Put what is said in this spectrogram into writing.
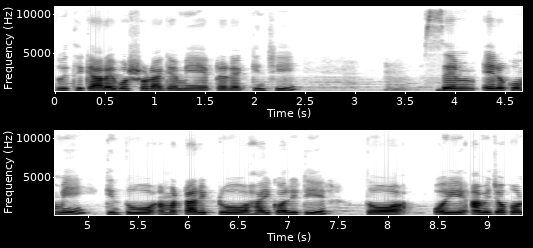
দুই থেকে আড়াই বছর আগে আমি একটা র্যাক কিনছি। সেম এরকমই, কিন্তু আমারটা আর একটু হাই কোয়ালিটির তো ওই আমি যখন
